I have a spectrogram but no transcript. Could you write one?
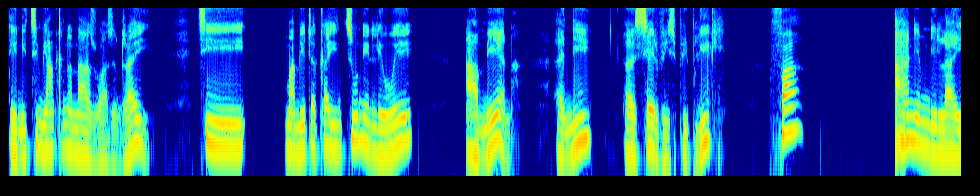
dia ny tsy miankina nahazo azy indray tsy mametraka intsony an'ilay hoe amehana ny service public fa any amin'ilay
